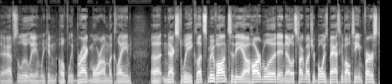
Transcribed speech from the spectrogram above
Yeah, absolutely, and we can hopefully brag more on McLean uh, next week. Let's move on to the uh, hardwood, and uh, let's talk about your boys basketball team first.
